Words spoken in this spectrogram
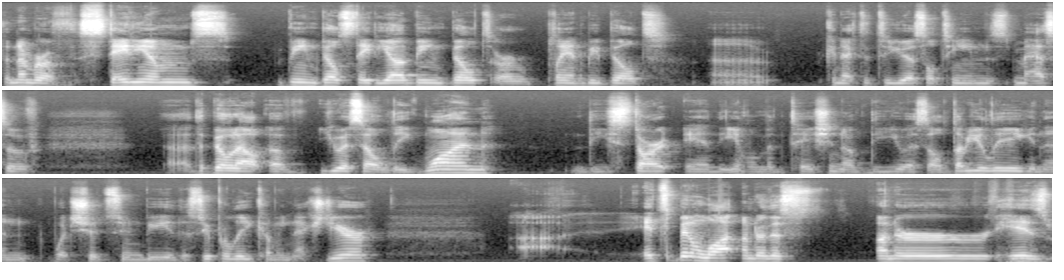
The number of stadiums being built, stadia being built or planned to be built, uh, connected to USL teams, massive. Uh, the build out of USL League One, the start and the implementation of the USLW League, and then what should soon be the Super League coming next year. Uh, it's been a lot under this under his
